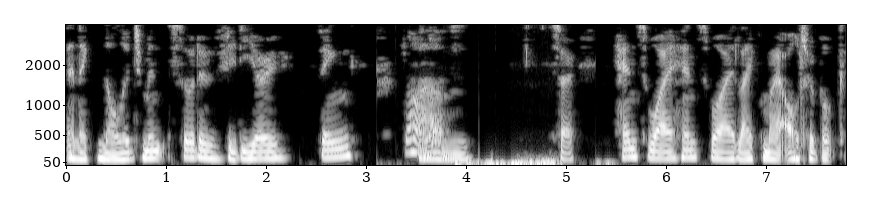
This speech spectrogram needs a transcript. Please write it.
an acknowledgement sort of video thing. Oh, nice. Um, so hence why, hence why, like my ultra book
